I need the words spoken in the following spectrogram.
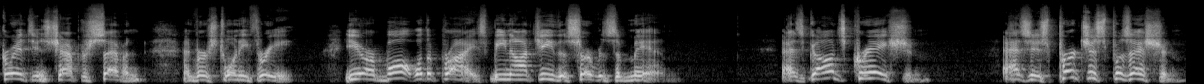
Corinthians chapter 7 and verse 23. Ye are bought with a price, be not ye the servants of men. As God's creation, as his purchased possession,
